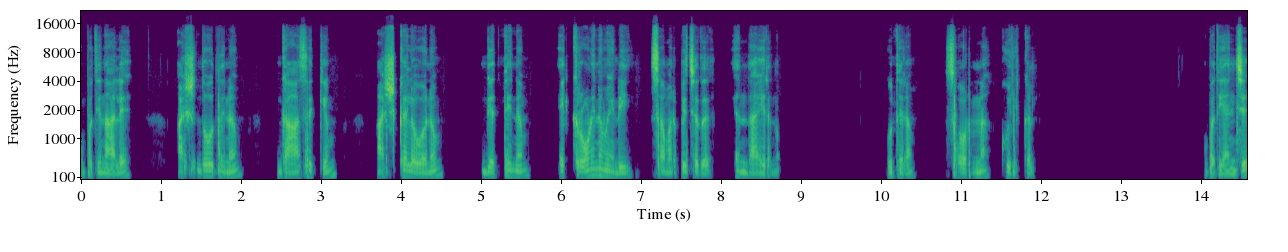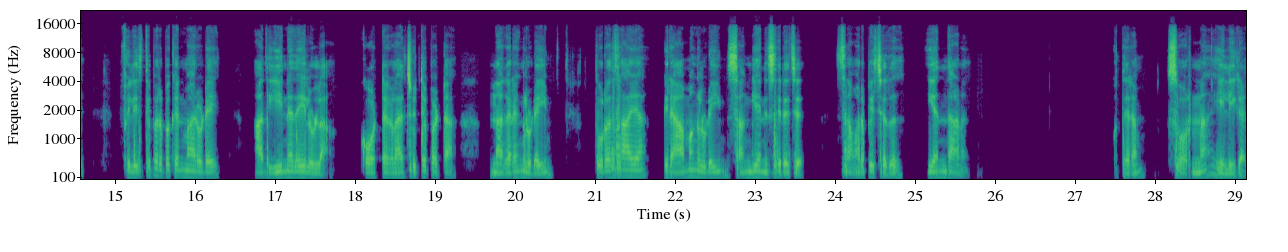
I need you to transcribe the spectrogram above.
മുപ്പത്തിനാല്. അഷ്ദോദിനും ഗാസയ്ക്കും അഷ്കലോനും ഗത്തിനും എക്രോണിനും വേണ്ടി സമർപ്പിച്ചത് എന്തായിരുന്നു? ഉത്തരം സ്വർണ കുരുക്കൾ. മുപ്പത്തിയഞ്ച്. ഫിലിസ്തീൻ പ്രഭുക്കന്മാരുടെ അധീനതയിലുള്ള കോട്ടകളാൽ ചുറ്റപ്പെട്ട നഗരങ്ങളുടെയും തുറസായ ഗ്രാമങ്ങളുടെയും സംഖ്യ അനുസരിച്ച് സമർപ്പിച്ചത് എന്താണ്? ഉത്തരം സ്വർണ എലികൾ.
